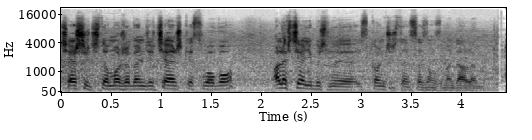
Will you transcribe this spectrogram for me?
cieszyć, to może będzie ciężkie słowo, ale chcielibyśmy skończyć ten sezon z medalem.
